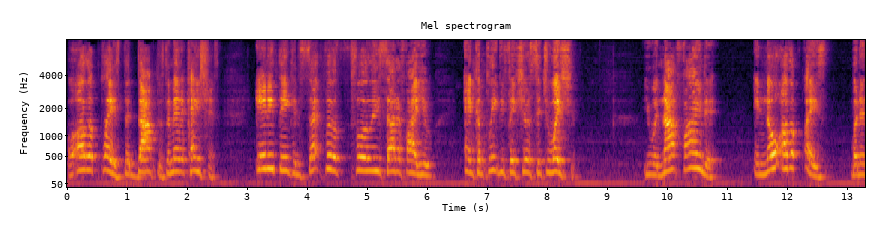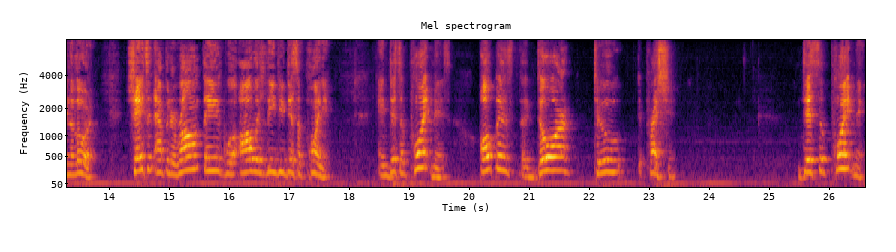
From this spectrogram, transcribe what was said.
or other place, the doctors, the medications, anything can fully satisfy you and completely fix your situation. You will not find it in no other place but in the Lord. Chasing after the wrong things will always leave you disappointed. And disappointments opens the door to depression. Disappointment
